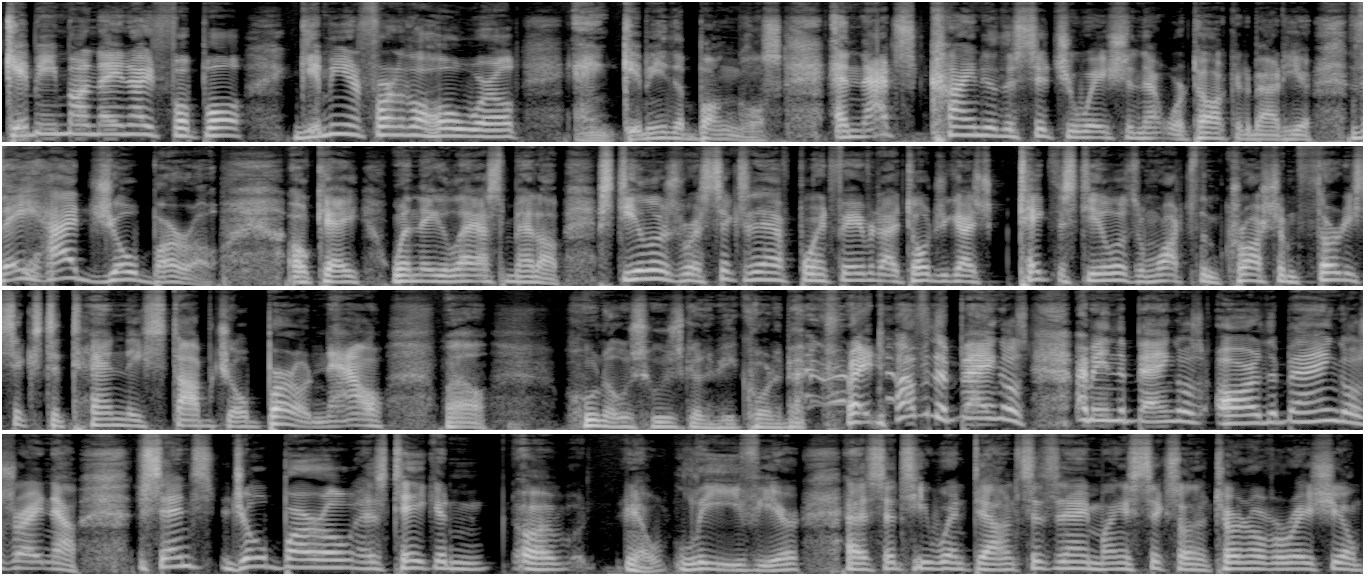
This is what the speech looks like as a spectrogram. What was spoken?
Give me Monday Night Football give me in front of the whole world, and give me the Bungles. And that's kind of the situation that we're talking about here. They had Joe Burrow, okay, when they last met up. Steelers were a six and a half point favorite. I told you guys, take the Steelers and watch them crush them 36 to 10. They stopped Joe Burrow. Now, well, who knows who's going to be quarterback right now for the Bengals? I mean, the Bengals are the Bengals right now. Since Joe Burrow has taken, uh, you know, leave here, uh, since he went down, Cincinnati minus six on the turnover ratio.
